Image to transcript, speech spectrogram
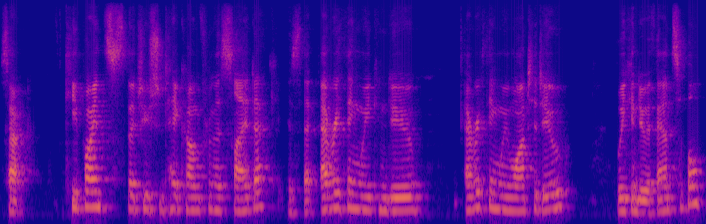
So key points that you should take home from this slide deck is that everything we can do, everything we want to do, we can do with Ansible.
